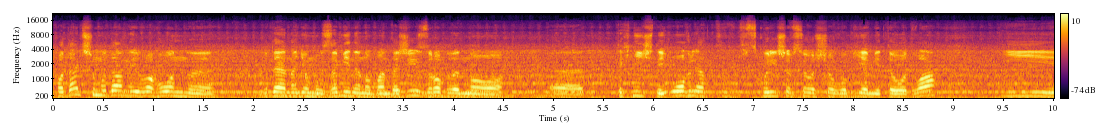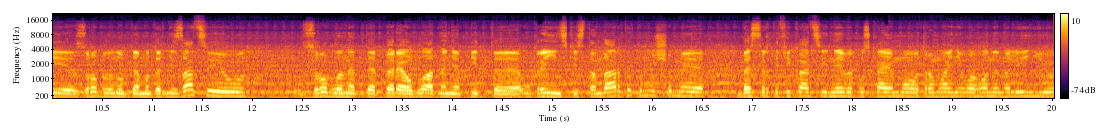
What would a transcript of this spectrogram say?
В подальшому даний вагон е, буде на ньому замінено бандажі, зроблено е, технічний огляд, скоріше всього, що в об'ємі ТО2, і зроблено буде модернізацію, зроблене буде переобладнання під е, українські стандарти, тому що ми без сертифікації не випускаємо трамвайні вагони на лінію.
